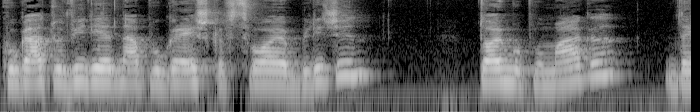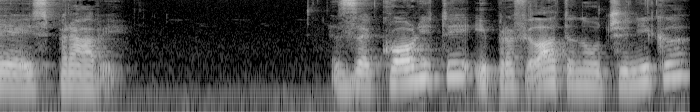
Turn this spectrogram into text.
Когато види една погрешка в своя ближен, той му помага да я изправи. Законите и правилата на ученика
